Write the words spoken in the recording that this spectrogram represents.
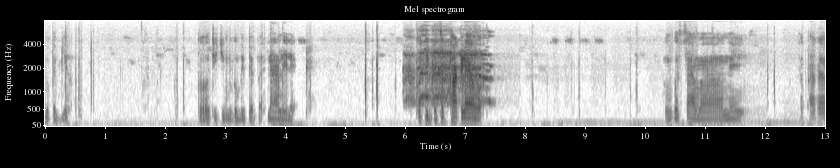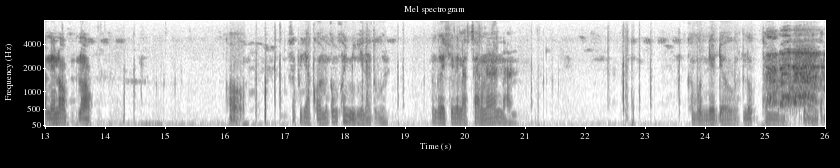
ลดแป๊บเดียว ก็จริงๆมันก็เป็นแบบนานเลยแหละ ก็ติดไปสักพักแล้วอะ ผมก็สร้างมาในสักพักแล้วในรอบนอก ก็ทรัพยากรมันก็ไม่ค่อยมีนะทุกคน มันก็เลยใช้เวลาสร้างนานนานข้างบนเดี๋ยวเดี๋ยวลุทำใหม่ไปลองกัน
